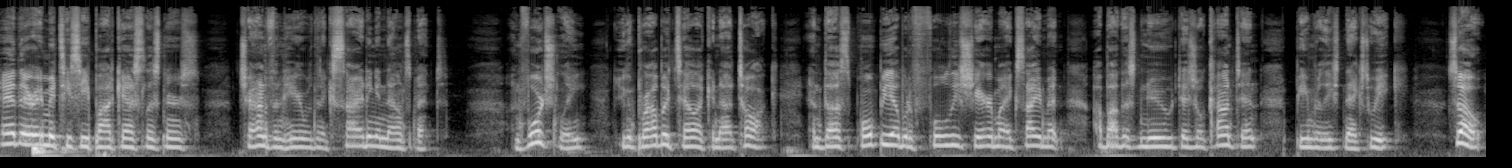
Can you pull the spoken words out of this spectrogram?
Hey there, METC podcast listeners. Jonathan here with an exciting announcement. Unfortunately, you can probably tell I cannot talk and thus won't be able to fully share my excitement about this new digital content being released next week. So,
